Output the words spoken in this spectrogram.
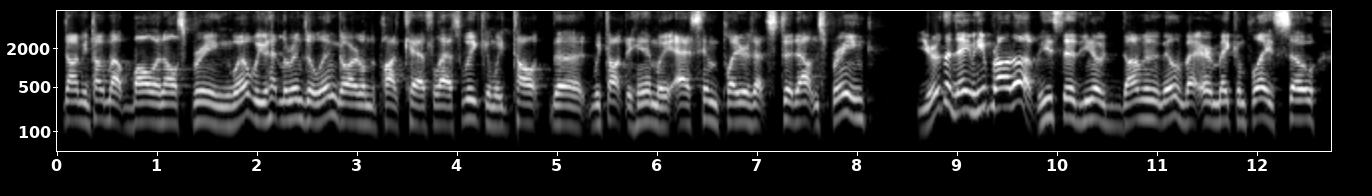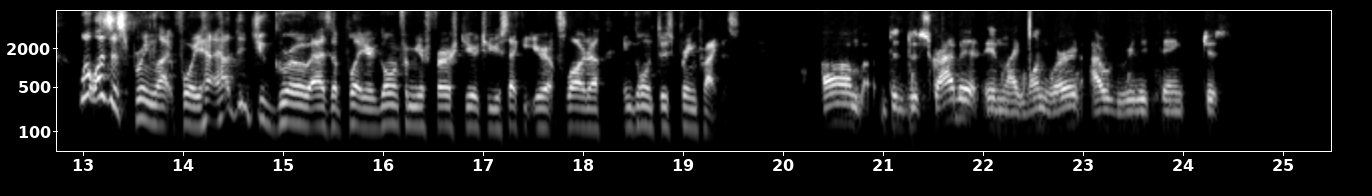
Donovan, talking about balling all spring. Well, we had Lorenzo Lingard on the podcast last week, and we talked the we talked to him. We asked him players that stood out in spring. You're the name he brought up. He said, you know, Donovan McMillan back there making plays. So, what was the spring like for you? How, how did you grow as a player, going from your first year to your second year at Florida and going through spring practice? Um, to describe it in like one word, I would really think just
